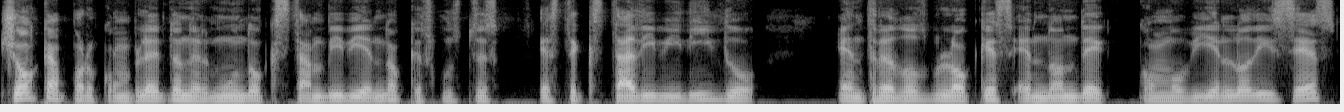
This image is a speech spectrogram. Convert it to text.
choca por completo en el mundo que están viviendo, que es justo este que está dividido entre dos bloques, en donde, como bien lo dices,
